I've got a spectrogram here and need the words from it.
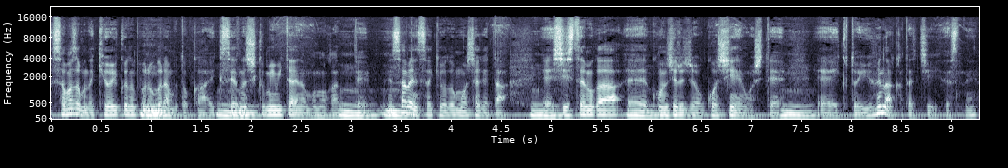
さまざまな教育のプログラムとか育成の仕組みみたいなものがあって、でさらに先ほど申し上げた、えシステムが、えコンシェルジュをご支援をしてい、えー、くというふうな形ですね。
